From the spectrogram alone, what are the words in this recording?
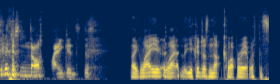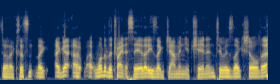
you could just not like it's just Like why you why you could just not cooperate with the stunner because it's like I get uh, uh, what are they trying to say that he's like jamming your chin into his like shoulder?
